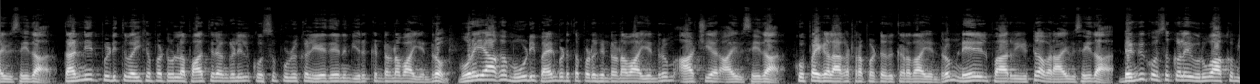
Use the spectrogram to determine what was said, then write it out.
ஆய்வு செய்தார். தண்ணீர் பிடித்து வைக்கப்பட்டுள்ள பாத்திரங்களில் கொசுப்புழுக்கள் ஏதேனும் இருக்கின்றனவா என்றும் முறையாக மூடி பயன்படுத்தப்படுகின்றனவா என்றும் ஆட்சியர் ஆய்வு செய்தார். குப்பைகள் அகற்றப்பட்டிருக்கிறதா என்றும் நேரில் பார்வையிட்டு அவர் ஆய்வு செய்தார். டெங்கு கொசுக்களை உருவாக்கும்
